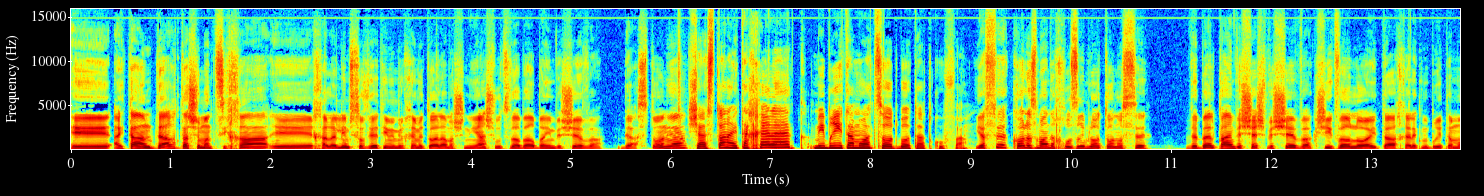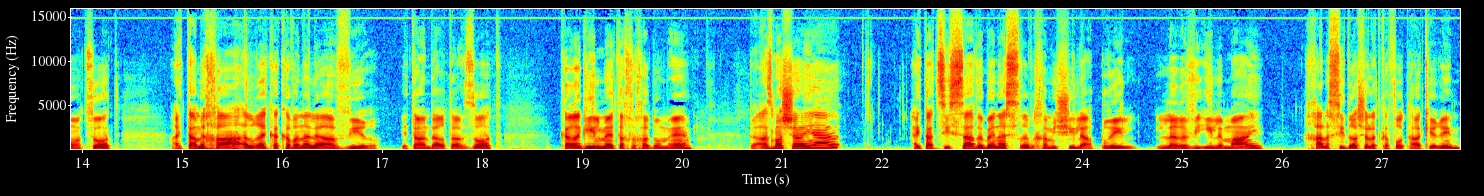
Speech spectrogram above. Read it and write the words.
אה, הייתה אנדרטה שמנציחה אה, חללים סובייטים ממלחמת העולם השנייה, שהוצבה ב-47 באסטוניה. שאסטוניה הייתה חלק מברית המועצות באותה תקופה. יפה, כל הזמן אנחנו חוזרים לאותו נושא. וב-2006 ו-2007, כשהיא כבר לא הייתה חלק מברית המועצות, הייתה מחאה על רקע כוונה להעביר את האנדרטה הזאת, כרגיל מתח וכדומה. ואז מה שהיה, הייתה תסיסה, ובין ה-25 לאפריל ל-4 למאי, חלה סדרה של התקפות האקרים,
